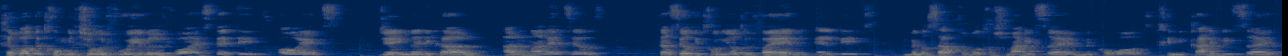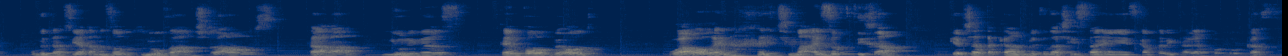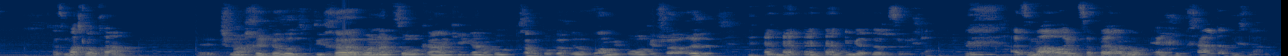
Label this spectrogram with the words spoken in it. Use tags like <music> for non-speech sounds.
חברות בתחום מכשור רפואי ורפואה אסתטית, אורקס, ג'יי מדיקל, אלמה לצרס, תעשיות ביטחוניות רפאל, אלביט, בנוסף חברות חשמל לישראל, מקורות, כימיקלים לישראל, ובתעשיית המזון תנובה, שטראוס, טרה, יוניברס, טמפו ועוד. וואו אורן, <laughs> תשמע איזו פתיחה, כיף שאתה כאן ותודה שהסכמת להתארח בפודקאסט. אז מה שלומך? תשמע, אחרי כזאת פתיחה בוא נעצור כאן כי הגענו התחלנו כל כך גבוה, מפה רק אפשר לרדת. <laughs> גדול סליחה. אז מה אורן, תספר לנו, איך התחלת בכלל?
